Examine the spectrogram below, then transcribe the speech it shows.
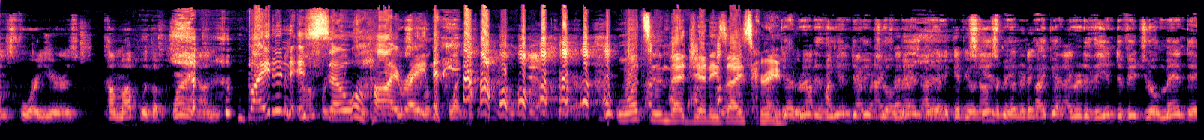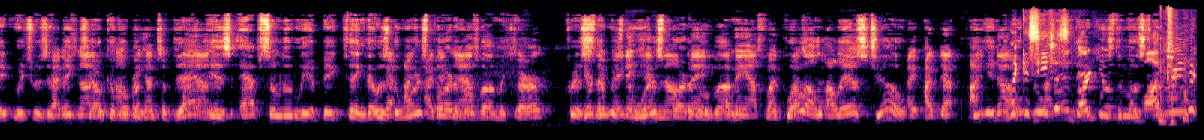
these four years come up with a plan. Biden is so high right now. now. What's in that Jenny's ice cream? I got rid of the and when I individual finish, mandate. give you an Excuse me. I got rid of the individual mandate, which was a That is big not a chunk of Obamacare. comprehensive That plan. is absolutely a big thing. That was the worst I part of didn't ask Obamacare. Sir, Chris, You're that was the debating him, worst not part of me. Obama. Let me ask my Well. I'll, I'll ask Joe. I, I, I, The no. Like, is he just mandate arguing the the most moderator?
